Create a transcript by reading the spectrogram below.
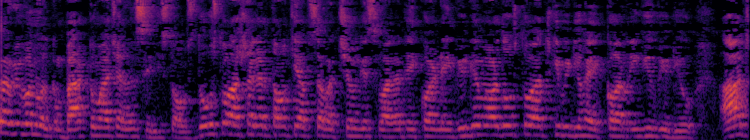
Everyone welcome back to my channel series talks दोस्तों, आशा करता हूँ कि आप सब अच्छे होंगे, स्वागत है एक और नई वीडियो में। और दोस्तों, आज की वीडियो है एक और रिव्यू वीडियो। आज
